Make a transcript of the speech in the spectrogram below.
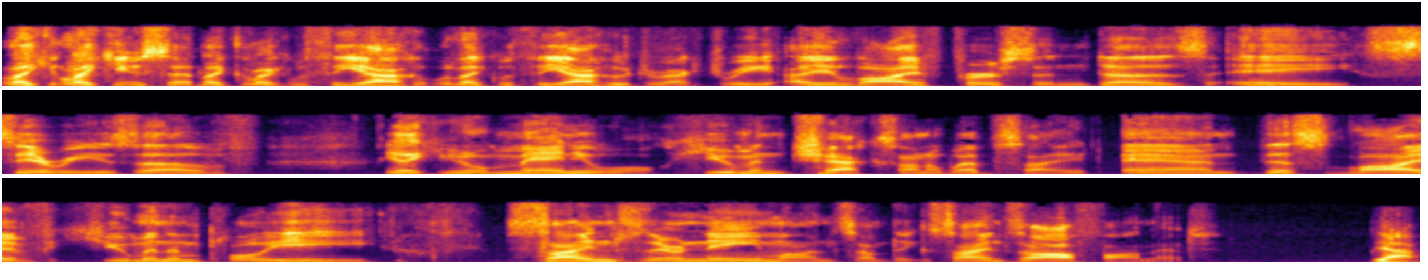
like like you said, like like with the Yahoo, like with the Yahoo directory, a live person does a series of like you know manual human checks on a website and this live human employee signs their name on something signs off on it Yeah.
